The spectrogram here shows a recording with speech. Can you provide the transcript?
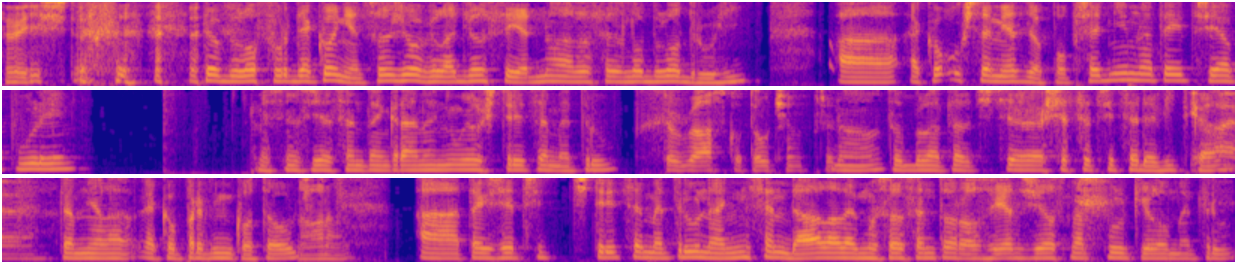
to víš, to. to. to bylo furt jako něco, že vyladil si jedno a zase zlo bylo druhý. A jako už jsem jezdil popředním na té tři a půli. Myslím si, že jsem tenkrát na ní ujel 40 metrů. To by byla s kotoučem vpředu. No, to byla ta 639. Jo, jo. Ta měla jako první kotouč. No, no. A takže 40 metrů na ní jsem dal, ale musel jsem to rozjet, že jo, snad půl kilometru.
